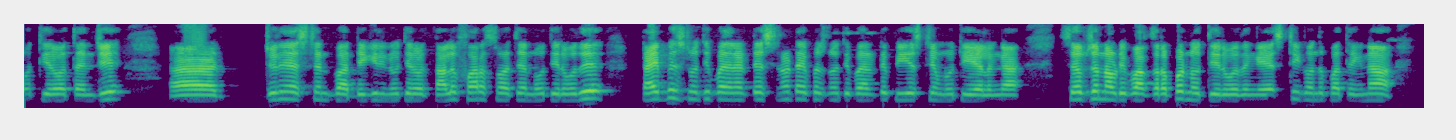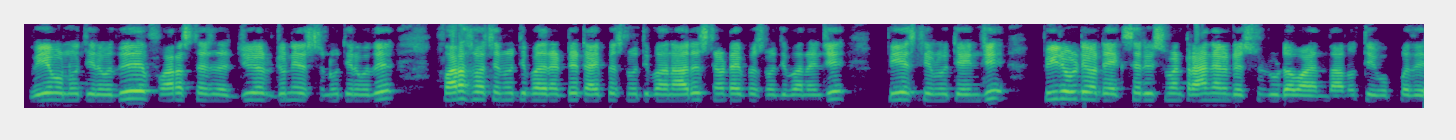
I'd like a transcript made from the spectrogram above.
நூற்றி இருபத்தஞ்சு ஜூனியர் அசிஸ்டன்ட் பார் டிகிரி நூற்றி இருபத்தி நாலு ஃபாரஸ்ட் வாட்சர் நூற்றி இருபது டைபிஸ் நூற்றி பதினெட்டு சின்ன டைபிஸ் நூற்றி பதினெட்டு பிஎஸ்டிஎம் நூற்றி ஏழுங்க. செப்ஷன் அப்படி பார்க்குறப்ப நூற்றி இருபதுங்க. எஸ்டிக்கு வந்து பார்த்தீங்கன்னா விஏஓ நூற்றி இருபது ஃபாரஸ்ட் ஜூனியர் ஜூனியர் நூற்றி இருபது ஃபாரஸ்ட் வாட்சர் நூற்றி பதினெட்டு டைபிஸ் நூற்றி பதினாறு ஸ்னோ டைபிஸ் நூற்றி பதினஞ்சு பிஎஸ்டிஎம் நூற்றி அஞ்சு பிடபிள்யூடி மற்றும் எக்ஸ் சர்வீஸ்மேன் டிரான்ஜாக்ட் டிஸ்ட்ரிபியூட்டவாக இருந்தால் நூற்றி முப்பது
